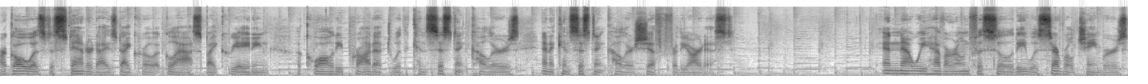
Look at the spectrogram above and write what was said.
our goal was to standardize dichroic glass by creating a quality product with consistent colors and a consistent color shift for the artist. And now we have our own facility with several chambers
